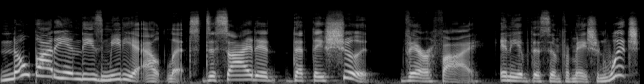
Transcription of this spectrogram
nobody in these media outlets decided that they should verify any of this information, which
